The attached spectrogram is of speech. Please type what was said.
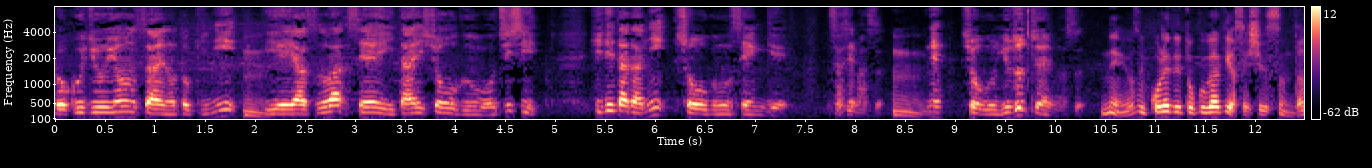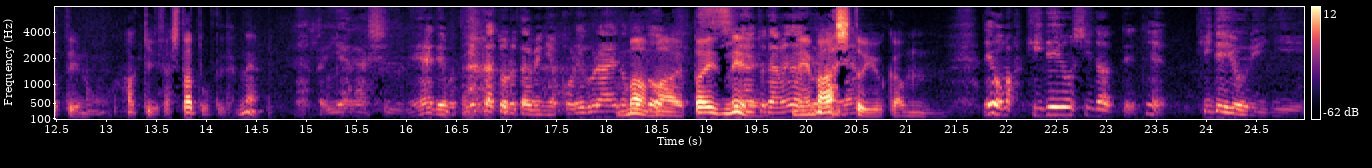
64歳の時にうん。家康は征夷大将軍を辞し秀忠に将軍宣言させます、うん。ね将軍譲っちゃいます。ね、要するにこれで徳川家が世襲すんだっていうのをはっきりさせたってことだよねいやらしいね。でも天下取るためにはこれぐらいのまあことをまあやっぱりしねないとダメなんだよね。根回しというか、うん、でもまあ秀吉だってね秀頼に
